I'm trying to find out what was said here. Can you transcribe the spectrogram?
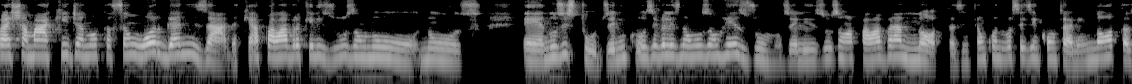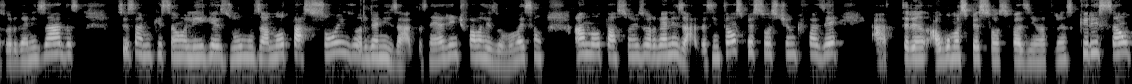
vai chamar aqui de anotação organizada, que é a palavra que eles usam no, nos, é, nos estudos. Ele, inclusive, eles não usam resumos, eles usam a palavra notas. Então, quando vocês encontrarem notas organizadas, vocês sabem que são ali resumos, anotações organizadas, né? A gente fala resumo, mas são anotações organizadas. Então, as pessoas tinham que fazer, algumas pessoas faziam a transcrição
